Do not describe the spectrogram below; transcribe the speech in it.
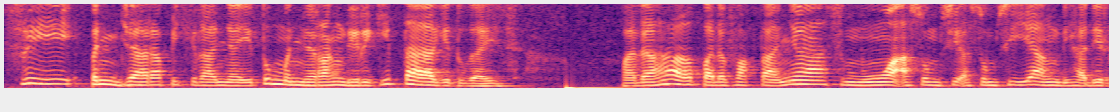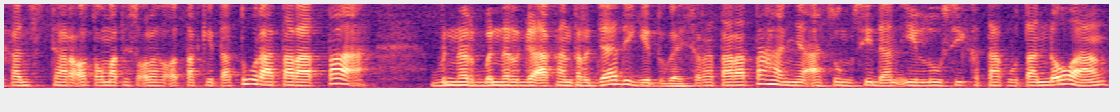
si penjara pikirannya itu menyerang diri kita gitu guys. Padahal pada faktanya semua asumsi-asumsi yang dihadirkan secara otomatis oleh otak kita tuh rata-rata bener-bener gak akan terjadi gitu guys. Rata-rata hanya asumsi dan ilusi ketakutan doang.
